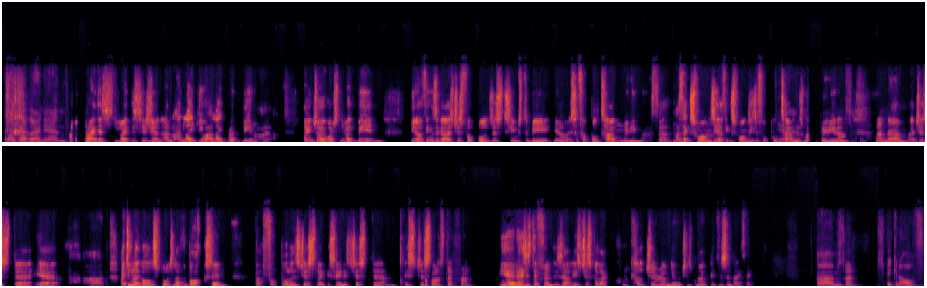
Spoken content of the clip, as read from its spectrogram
but I got there in the end. right this right decision. And, and like you, I like rugby. You know, I, I enjoy watching the rugby and you know things like that. It's just football. Just seems to be you know it's a football town really, Merthyr. I Mm. think Swansea. I think Swansea's a football Yeah. town as well. Really, you know. And um, I just uh, yeah, I do like all sports. I love the boxing, but football is just like you're saying. It's just um, it's just football's different yeah, it is. It's different. Exactly. It's just got that cool culture around it, which is magnificent. I think. Um, 100%. speaking of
